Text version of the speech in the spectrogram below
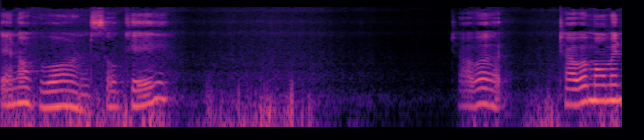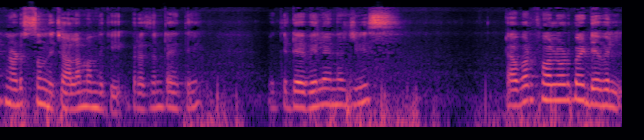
ten of wands okay. Tower tower moment నడుస్తుంది చాలామందికి ప్రజెంట్ అయితే with devil energies. Tower followed by devil.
